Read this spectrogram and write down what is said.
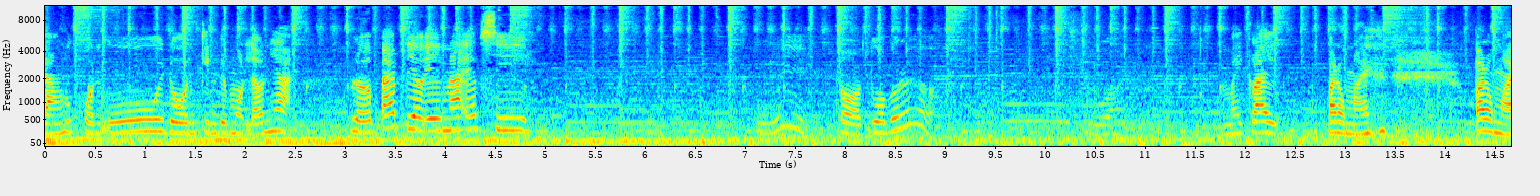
จังทุกคน อุ้ยโดนกินไปหมดแล้วเนี่ย เผลอแป๊บเดียวเองนะ FC อุ้ยต่อตัวเบ้อเร่อตัวไม่ใกล้ป้าดอกไม้ป้าดอกไม้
